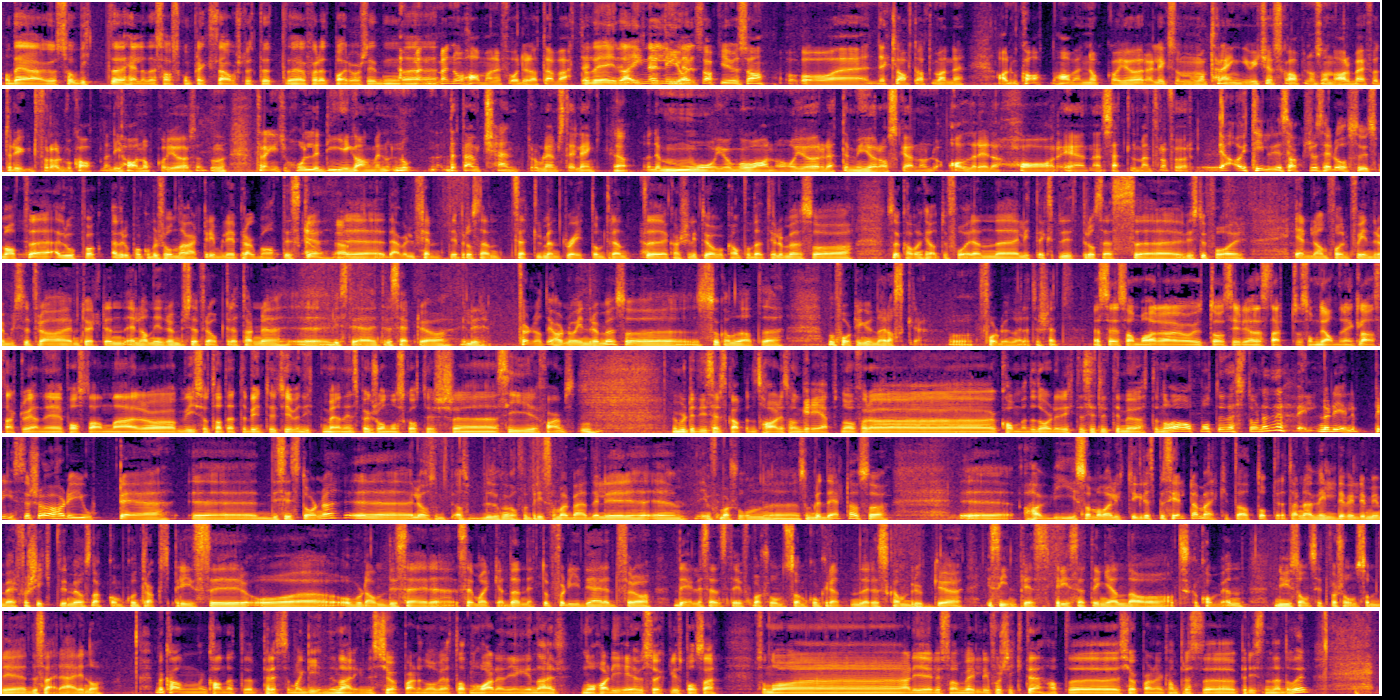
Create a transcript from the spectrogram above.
Og Det er jo så vidt eh, hele det sakskomplekset er avsluttet eh, for et par år siden. Ja, men, men, nå har man en fordel at det har vært en, det, det lignende, lignende sak i USA. Og det er klart at man, Advokaten har vel nok å gjøre. liksom, Man trenger jo ikke skape noe sånn arbeid for trygd for advokatene. De har nok å gjøre. så Man trenger ikke holde de i gang. Men no, dette er jo kjent problemstilling. Ja. Det må jo gå an å gjøre dette mye raskere når du allerede har en, en settlement fra før. Ja, og I tidligere saker så ser det også ut som at Europa, Europakommisjonen har vært rimelig pragmatiske. Ja, ja. Eh, det er vel 50% settlement rate omtrent, ja. Eh, kanskje litt i overkant av det til og med. Så, så kan det hende at du får en eh, litt ekspeditt prosess hvis du får en eller annen form for innrømmelse fra eventuelt en, en eller annen innrømmelse fra oppdretterne, hvis de er interessert i å eller føler at de har noe å innrømme, så, så kan det at man får ting unna raskere. Og får det unna, rett og slett. Jeg ser Samar er jo ute og sier de er sterkt, som de andre egentlig, er sterkt uenig i påstanden her, og viser jo til at dette begynte i 2019 med en inspeksjon hos Scottish eh, Sea Farms. Mm -hmm. Burde de selskapene ta litt sånn grep nå for å komme det dårlige ryktet sitt litt i møte nå opp mot årene, eller? Vel, når det gjelder priser, så har de gjort det eh, de siste årene. Eh, eller også altså, det du kan kalle for prissamarbeid eller informasjon som ble delt. Altså, har vi som analytikere spesielt har merket at oppdretterne er veldig veldig mye mer forsiktige med å snakke om kontraktspriser og, og hvordan de ser, ser, markedet, nettopp fordi de er redd for å dele sensitiv informasjon som konkurrentene deres kan bruke i sin pris, prissetting igjen, da, og at det skal komme en ny sånn situasjon som de dessverre er i nå. Men kan, kan, dette presse marginen i næringen hvis kjøperne nå vet at nå er den gjengen der Nå har de EUs søkelys på seg, så nå eh, er de liksom veldig forsiktige? At eh, kjøperne kan presse prisene nedover?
